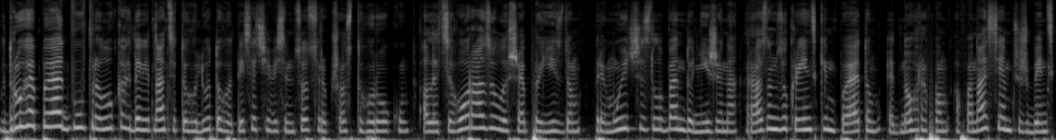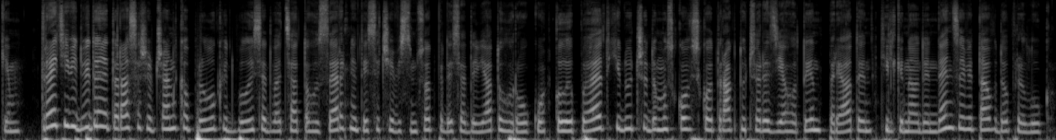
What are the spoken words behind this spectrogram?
Вдруге поет був в Прилуках 19 лютого 1846 року, але цього разу лише проїздом, прямуючи з Лубен до Ніжина разом з українським поетом, етнографом Афанасієм Чужбинським. Треті відвідини Тараса Шевченка прилук відбулися 20 серпня 1859 року, коли поет, їдучи до московського тракту через Яготин, Пирятин, тільки на один день завітав до прилук.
